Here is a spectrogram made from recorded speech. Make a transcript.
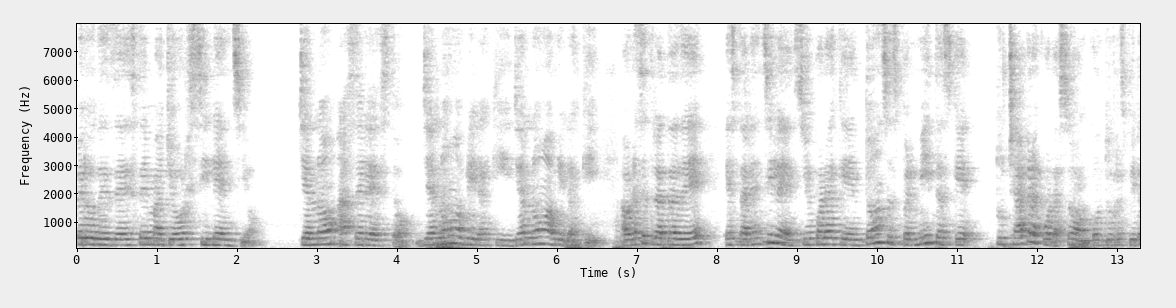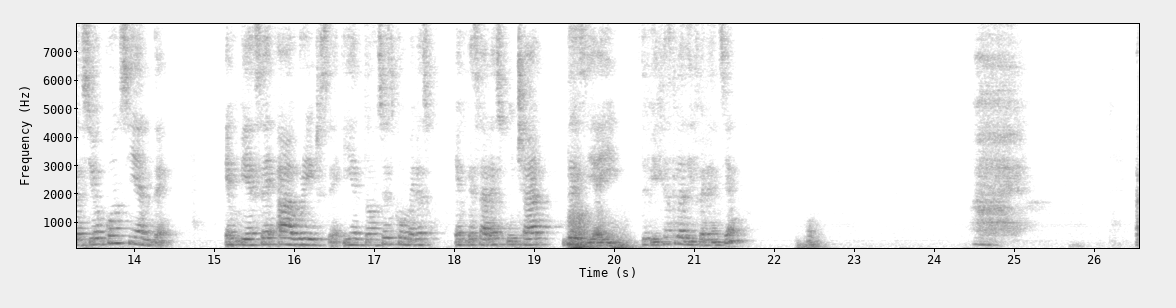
pero desde este mayor silencio. Ya no hacer esto, ya no abrir aquí, ya no abrir aquí. Ahora se trata de estar en silencio para que entonces permitas que tu chakra corazón, con tu respiración consciente, empiece a abrirse y entonces comer, empezar a escuchar desde ahí. ¿Te fijas la diferencia? a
